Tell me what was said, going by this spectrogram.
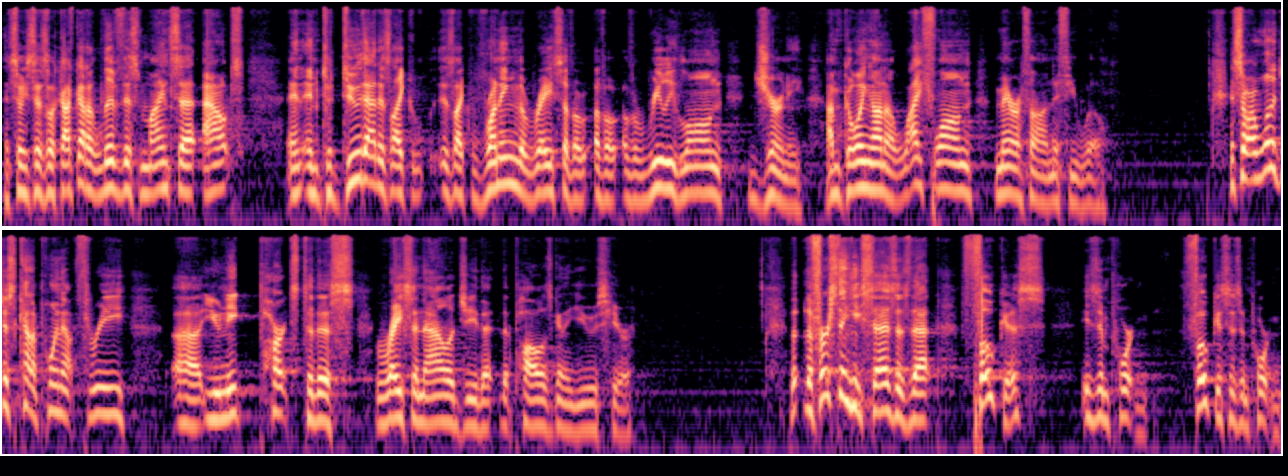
And so he says, look, I've got to live this mindset out and, and to do that is like, is like running the race of a, of, a, of a really long journey. I'm going on a lifelong marathon, if you will. And so I want to just kind of point out three uh, unique parts to this race analogy that, that Paul is going to use here. The, the first thing he says is that focus is important. Focus is important.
